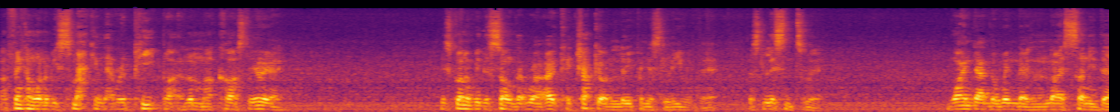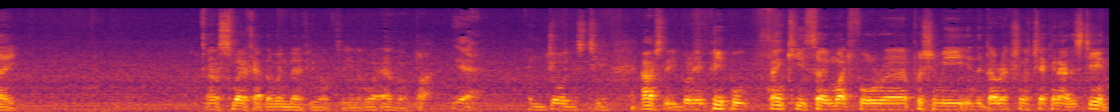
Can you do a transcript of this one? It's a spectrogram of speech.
I think I'm going to be smacking that repeat button on my car stereo. It's going to be the song that right, okay, chuck it on loop and just leave it there. Just listen to it. Wind down the windows on a nice sunny day. And smoke out the window if you want to, you know, whatever. But yeah, enjoy this tune. Absolutely brilliant. People, thank you so much for uh, pushing me in the direction of checking out this tune.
